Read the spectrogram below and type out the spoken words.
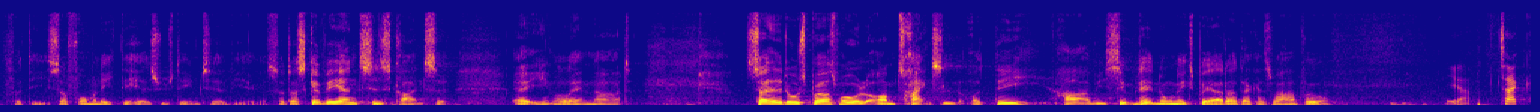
Fordi så får man ikke det her system til at virke. Så der skal være en tidsgrænse af en eller anden art. Så havde du et spørgsmål om trængsel, og det har vi simpelthen nogle eksperter, der kan svare på. Ja, tak.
